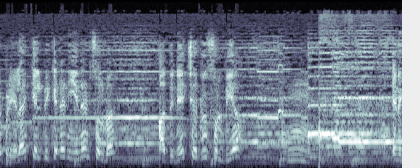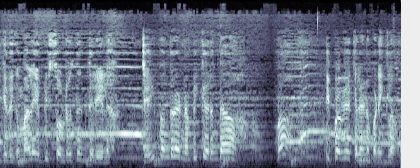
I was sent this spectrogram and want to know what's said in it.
இப்படி எல்லாம் கேள்வி கேட்டா நீ என்னன்னு சொல்வ? அது நேச்சர்னு சொல்வியா? எனக்கு இதுக்கு மேல எப்படி சொல்றதுன்னு தெரியல. ஜெயிப்பங்கிற நம்பிக்கை இருந்தா வா இப்பவே கல்யாணம் பண்ணிக்கலாம்.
